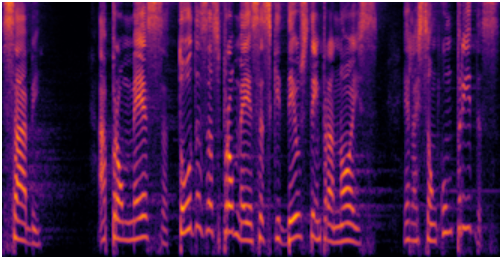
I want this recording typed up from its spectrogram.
Sabe, a promessa, todas as promessas que Deus tem para nós, elas são cumpridas.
